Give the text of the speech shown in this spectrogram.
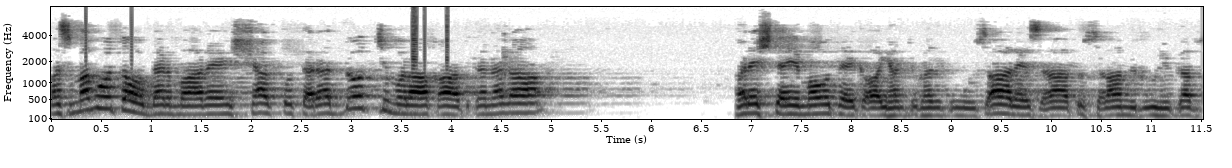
پس مبوتو دربار شک و تردد چی ملاقات کنگا۔ فرشتہ موت ایک آئی ہن چک حضرت موسیٰ علیہ السلام روحی قبض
